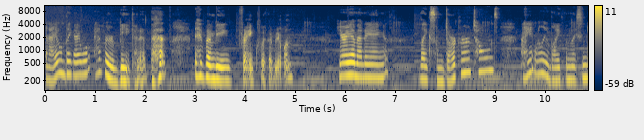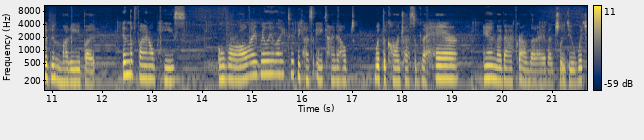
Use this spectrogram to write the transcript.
and I don't think I will ever be good at that if I'm being frank with everyone. Here I am adding like some darker tones. I didn't really like them, they seemed a bit muddy, but in the final piece, overall, I really liked it because it kind of helped with the contrast of the hair and my background that I eventually do, which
